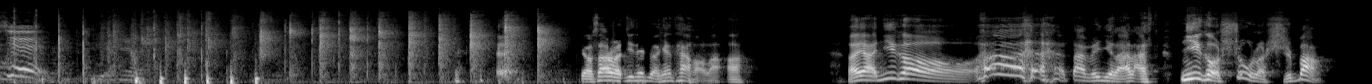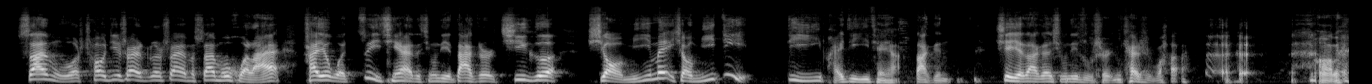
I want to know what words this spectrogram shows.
谢。小 Sarah 今天表现太好了啊！哎呀，Nico，大美女来了，Nico 瘦了十磅。山姆超级帅哥帅吗？山姆火来，还有我最亲爱的兄弟大根七哥小迷妹小迷弟，第一排第一天下大根，谢谢大根兄弟主持，你开始吧。好的，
